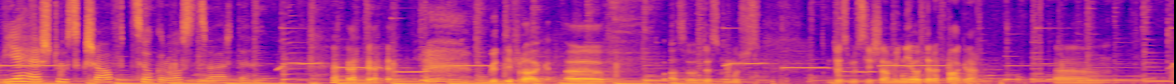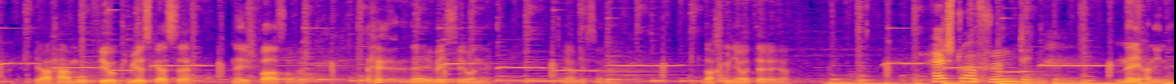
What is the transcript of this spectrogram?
Wie hast du es geschafft, so gross zu werden? Gute Frage. Äh, also, das muss, das muss ich an meine Eltern fragen. Ähm, ja, haben wir viel Gemüse gegessen? Nein, Spaß, aber. Nein, weiß ich auch nicht. Ja, ich auch nicht. Dank meine Eltern, ja. Hast du eine Freundin? Nein, habe ich nicht.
